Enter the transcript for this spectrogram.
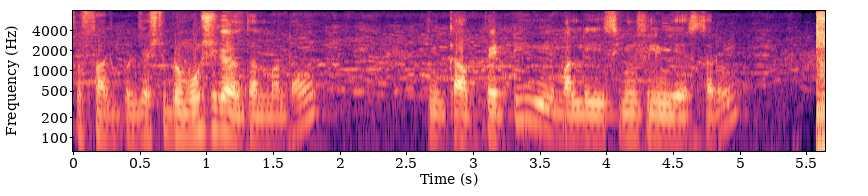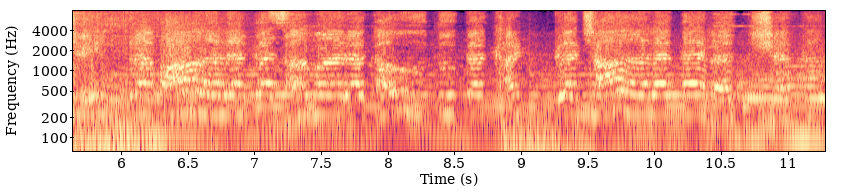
చూస్తాను ఇప్పుడు జస్ట్ ఇప్పుడు మూషిగా వెళ్తాను అనమాట ఇంకా పెట్టి మళ్ళీ సీన్ ఫిలింగ్ చేస్తారు. క్షేత్రపాలక సమర కౌతుక ఖడ్గ చాలక రక్షకం.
